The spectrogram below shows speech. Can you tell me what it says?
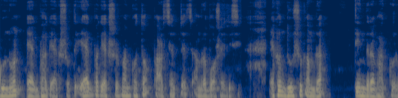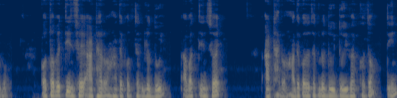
গুণন এক ভাগ একশো। তো এক ভাগ একশোর মান কত? পার্সেন্টেজ আমরা বসাই দিছি। এখন দুশোকে আমরা তিন দ্বারা ভাগ করব। কত হবে? তিন ছয় আঠারো। হাতে কত থাকল? দুই। আবার তিন ছয় আঠারো। হাতে কত থাকল? দুই। দুই ভাগ কত? তিন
